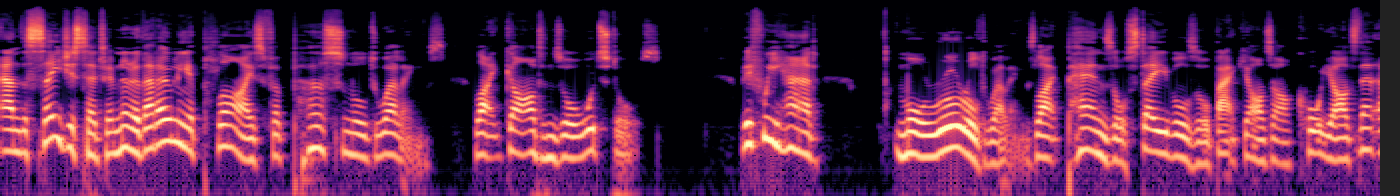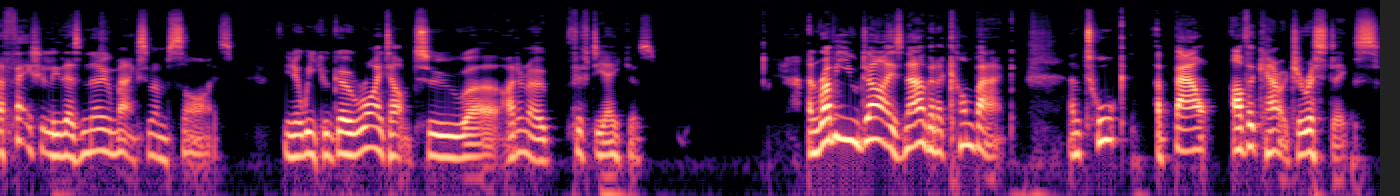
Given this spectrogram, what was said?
And the sages said to him, no, no, that only applies for personal dwellings, like gardens or wood stalls. But if we had more rural dwellings, like pens or stables or backyards or courtyards, then effectively there's no maximum size. You know, we could go right up to, uh, I don't know, 50 acres. And Rabbi Yudah is now going to come back and talk about other characteristics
